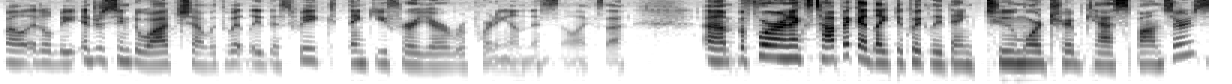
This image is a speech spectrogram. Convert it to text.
Well, it'll be interesting to watch uh, with Whitley this week. Thank you for your reporting on this, Alexa. Um, before our next topic, I'd like to quickly thank two more Tribcast sponsors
